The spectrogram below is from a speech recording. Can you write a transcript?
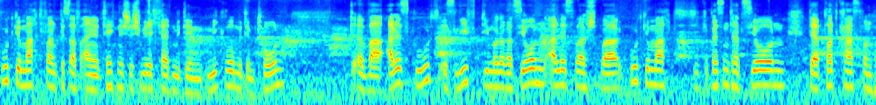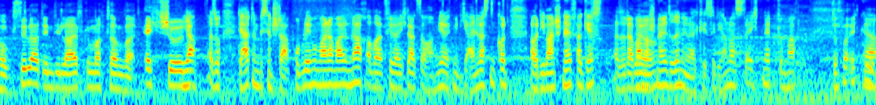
gut gemacht fand, bis auf eine technische Schwierigkeit mit dem Mikro, mit dem Ton. D- War alles gut, es lief die Moderation, alles war, war gut gemacht, die Präsentation, der Podcast von Hoaxilla, den die live gemacht haben, war echt schön. Ja, also der hatte ein bisschen Startprobleme meiner Meinung nach, aber vielleicht lag es auch an mir, dass ich mich nicht einlassen konnte. Aber die waren schnell vergessen. Also da waren Ja. wir schnell drin in der Kiste. Die haben das echt nett gemacht. Das war echt gut. Ja.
